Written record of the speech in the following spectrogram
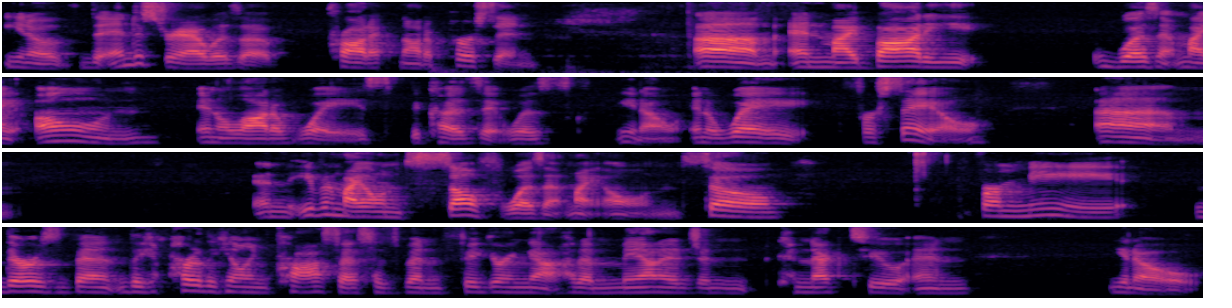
you know the industry i was a product not a person. Um, and my body wasn't my own in a lot of ways because it was you know in a way for sale. Um, and even my own self wasn't my own so for me there's been the part of the healing process has been figuring out how to manage and connect to and you know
